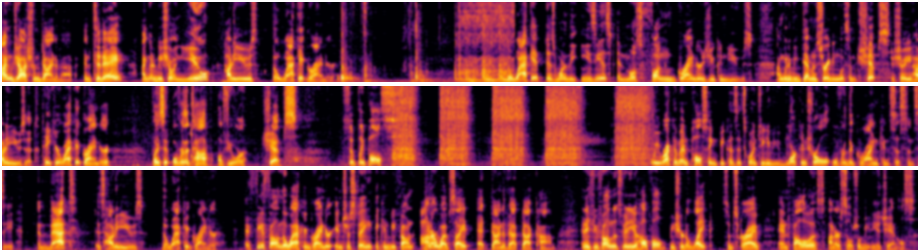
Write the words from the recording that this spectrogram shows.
I'm Josh from Dynavap, and today I'm going to be showing you how to use the Wack-It grinder. The Wack-It is one of the easiest and most fun grinders you can use. I'm going to be demonstrating with some chips to show you how to use it. Take your Wack-It grinder, place it over the top of your chips. Simply pulse. We recommend pulsing because it's going to give you more control over the grind consistency. And that is how to use the Wack-It grinder. If you found the Wack-It grinder interesting, it can be found on our website at dynavap.com. And if you found this video helpful, be sure to like, subscribe, and follow us on our social media channels.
